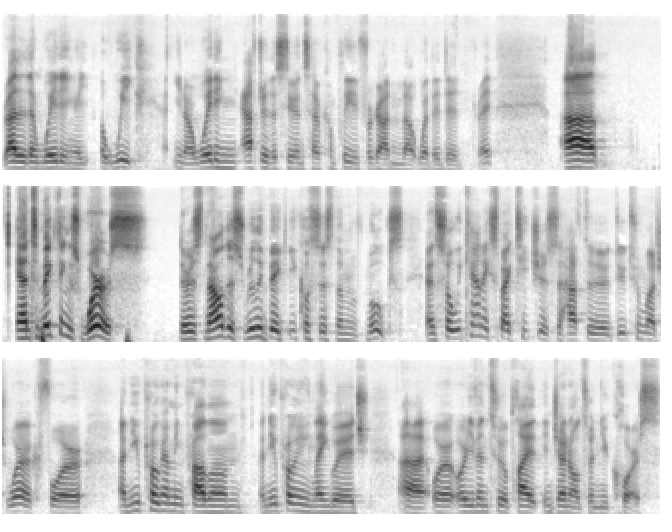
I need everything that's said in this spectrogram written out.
rather than waiting a, a week. You know, waiting after the students have completely forgotten about what they did. Right. Uh, and to make things worse, there's now this really big ecosystem of MOOCs. And so we can't expect teachers to have to do too much work for a new programming problem, a new programming language, uh, or, or even to apply it in general to a new course.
